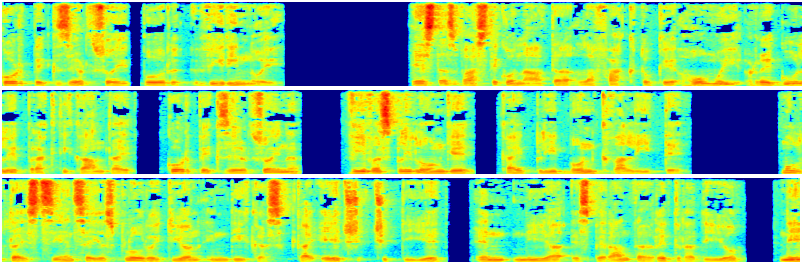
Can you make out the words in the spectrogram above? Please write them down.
corp exerzoi por virinoi. Estas vaste conata la facto che homoi regule practicantae corp exerzoin vivas pli longe cae pli bon qualite. Multae sciencae esploroi tion indicas, cae ec citie en nia esperanta retradio ni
